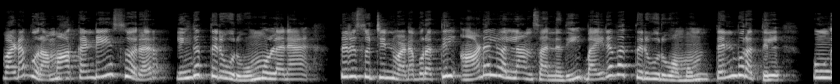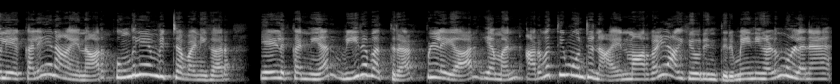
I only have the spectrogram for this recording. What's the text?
வடபுறம் மார்க்கண்டேஸ்வரர் லிங்கத் திருவுருவும் உள்ளன. திருசுற்றின் வடபுறத்தில் ஆடல் வல்லான் சன்னதி பைரவர் திருவுருவமும் தென்புறத்தில் குங்குலிய கலையநாயனார் குங்குலியம் விற்ற வணிகர் ஏழு கன்னியர் வீரபத்திரர் பிள்ளையார் யமன் அறுபத்தி மூன்று நாயன்மார்கள் ஆகியோரின் திருமேனிகளும் உள்ளன.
